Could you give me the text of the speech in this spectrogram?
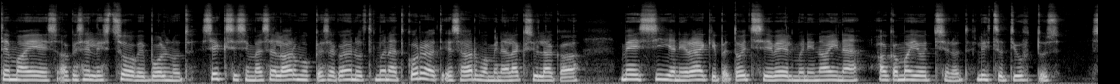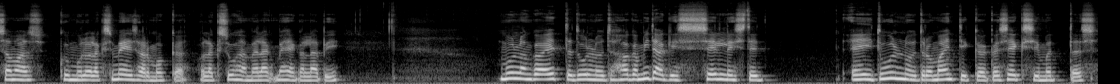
tema ees, aga sellist soovi polnud. seksisime selle armukesega ainult mõned korrad ja see armumine läks üle ka. Mees siiani räägib, et otsi veel mõni naine, aga ma ei otsinud, lihtsalt juhtus. samas, kui mul oleks meesarmuke, oleks suhe mehega läbi. mul on ka ette tulnud, aga midagi sellist ei, ei tulnud romantikaga seksi mõttes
